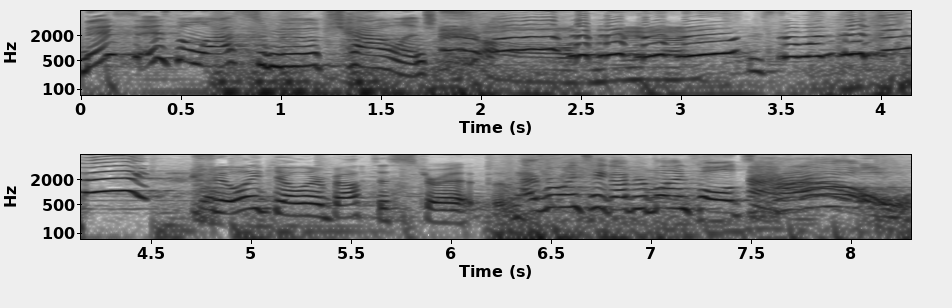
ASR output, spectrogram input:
This is the last move challenge. Oh, man. Someone touching me! I feel like y'all are about to strip. Everyone take off your blindfolds. How?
